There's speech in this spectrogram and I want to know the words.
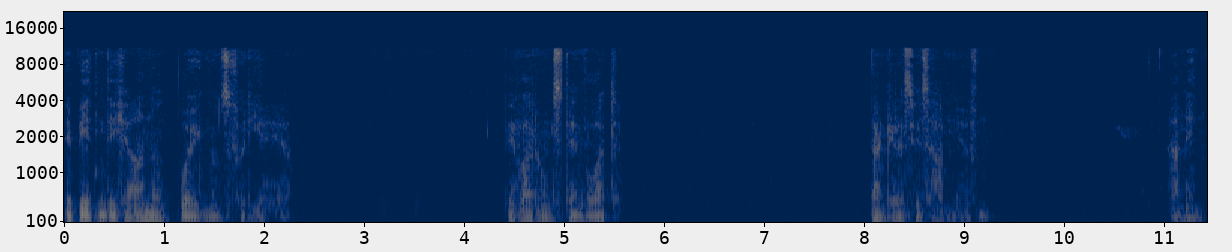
Wir beten dich an und beugen uns vor dir her. Bewahre uns dein Wort. Danke, dass wir es haben dürfen. Amen.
